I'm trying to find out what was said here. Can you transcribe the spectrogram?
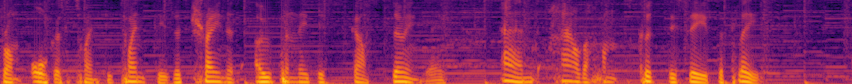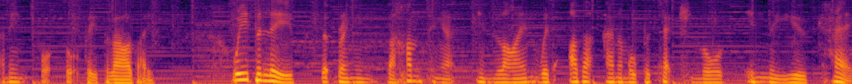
from August 2020, the trainers openly discussed doing this and how the hunts could deceive the police. I mean, what sort of people are they? We believe that bringing the Hunting Act in line with other animal protection laws in the UK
